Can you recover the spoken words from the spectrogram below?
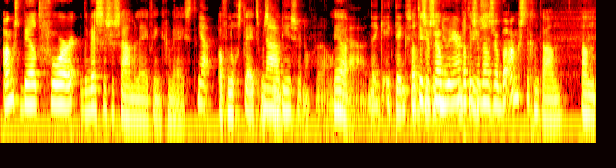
angstbeeld voor de westerse samenleving geweest. ja, Of nog steeds misschien. nou, die is er nog wel. Ja. Ja. ik, ik denk wat, zelfs is er zo, wat is er dan zo beangstigend aan? Aan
